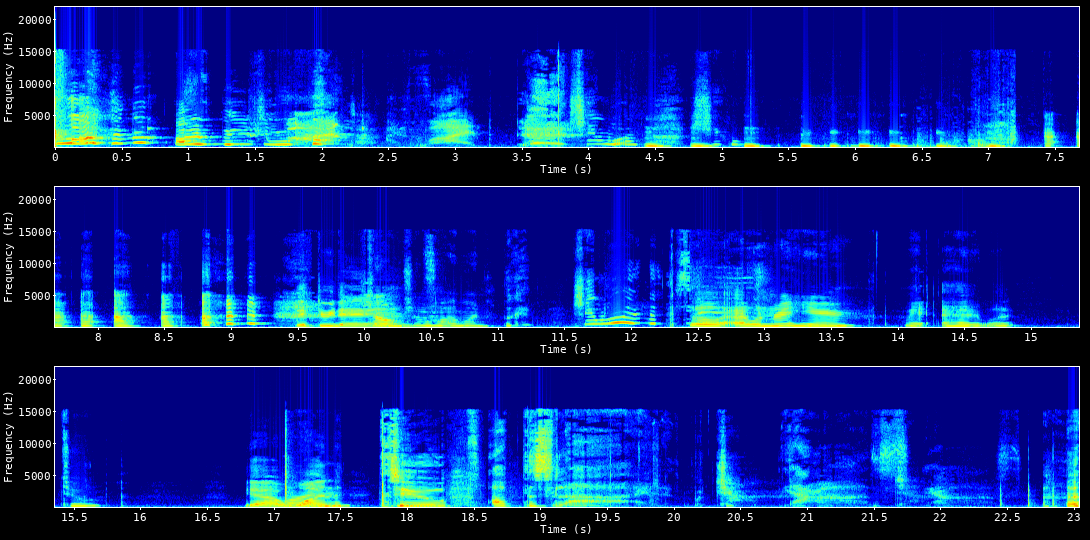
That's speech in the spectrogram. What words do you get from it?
won! I think she won. I won! She won. She won. Victory dance. Show him, show him how I won. Look at she won. So I won right here. Wait, I had what? Two? Yeah, One, one, two, up the slide. Cha. Yes.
